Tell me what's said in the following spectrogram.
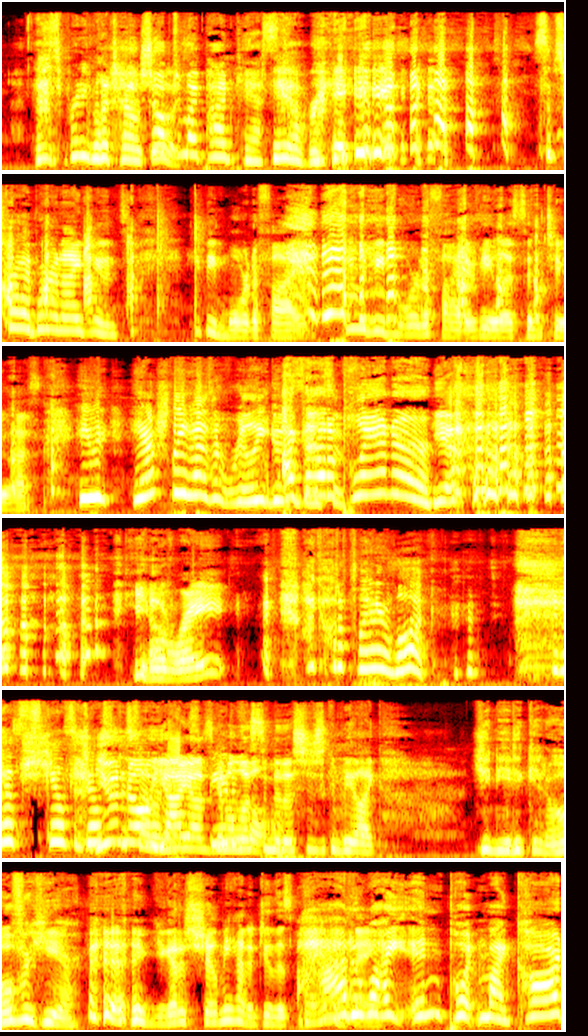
that's pretty much how it Show goes. up to my podcast. Yeah, right. Subscribe. We're on iTunes. Be mortified. He would be mortified if he listened to us. He would. He actually has a really good. I got a of- planner. Yeah. yeah. Right. I got a planner. Look. It has scales of justice. You know. Yaya's gonna listen to this. She's gonna be like, "You need to get over here. you got to show me how to do this planner. How do thing. I input my card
